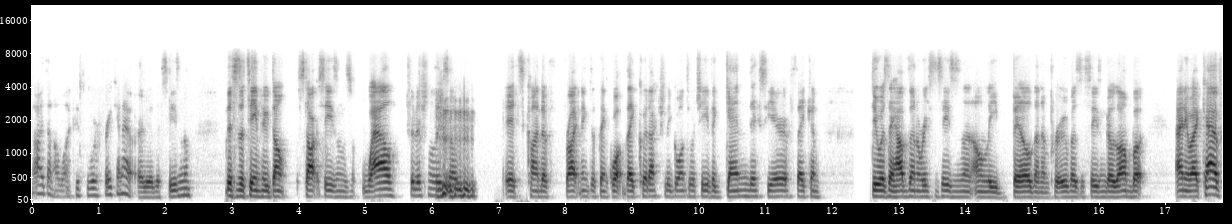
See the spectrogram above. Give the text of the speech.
I don't know why people were freaking out earlier this season. This is a team who don't start seasons well traditionally, so it's kind of frightening to think what they could actually go on to achieve again this year if they can do as they have done in recent seasons and only build and improve as the season goes on. But anyway, Kev,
